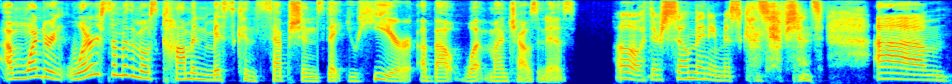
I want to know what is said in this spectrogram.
I'm wondering what are some of the most common misconceptions that you hear about what Munchausen is? Oh, there's so many misconceptions. Um,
